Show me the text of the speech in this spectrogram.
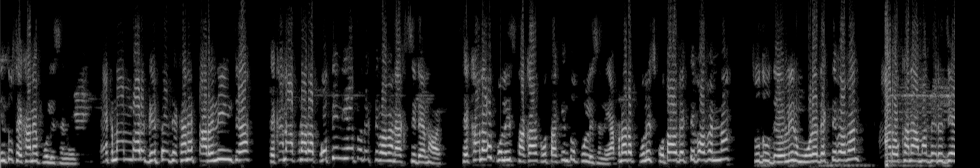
কিন্তু সেখানে পুলিশ নেই। এক নাম্বার গেটে যেখানে টার্নিংটা সেখানে আপনারা প্রতিনিয়ত দেখতে পাবেন অ্যাক্সিডেন্ট হয়। সেখানেও পুলিশ থাকার কথা কিন্তু পুলিশ নেই। আপনারা পুলিশ কোথাও দেখতে পাবেন না, শুধু দেউলির মোড়ে দেখতে পাবেন। আর ওখানে আমাদের যে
